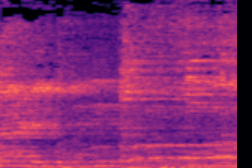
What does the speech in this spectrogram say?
nari tumbo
